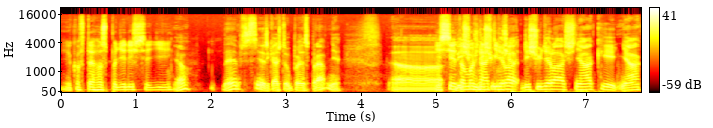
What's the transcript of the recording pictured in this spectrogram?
jako v té hospodě, když sedí, Jo, ne, přesně, říkáš to úplně správně. Uh, Jestli je to když, možná když, tím, udělá, že- když uděláš nějaký, nějak,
